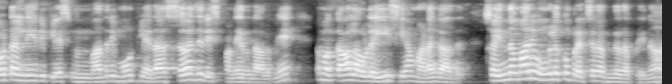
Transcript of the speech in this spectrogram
டோட்டல் நீ ரிப்ளேஸ்மெண்ட் மாதிரி மூட்டில் ஏதாவது சர்ஜரிஸ் பண்ணியிருந்தாலுமே நம்ம கால் அவ்வளோ ஈஸியாக மடங்காது. ஸோ இந்த மாதிரி உங்களுக்கும் பிரச்சனை இருந்தது அப்படின்னா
